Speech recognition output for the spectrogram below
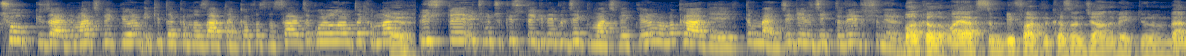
çok güzel bir maç bekliyorum. İki takım da zaten kafasında sadece gol olan takımlar. Evet. Üste, 3.5 üste gidebilecek bir maç bekliyorum ama KG'ye gittim. Bence gelecektir diye düşünüyorum. Bakalım Ajax'ın bir farklı kazanacağını bekliyorum. Ben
